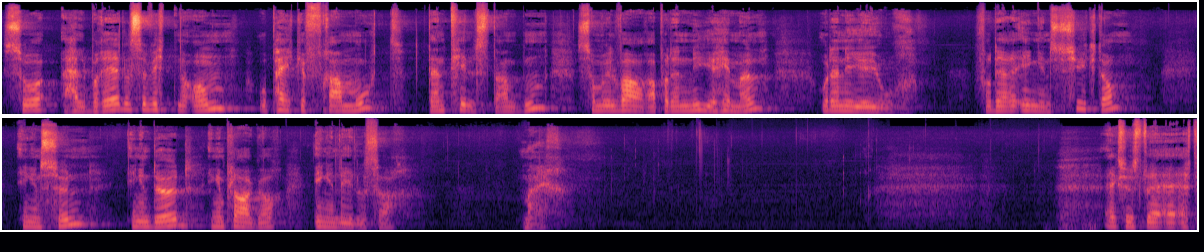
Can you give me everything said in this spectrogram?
Så helbredelse vitner om og peker fram mot den tilstanden som vil vare på den nye himmel og den nye jord. For det er ingen sykdom, ingen synd, ingen død, ingen plager, ingen lidelser mer. Jeg syns det er et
